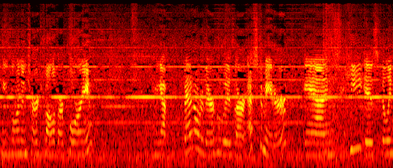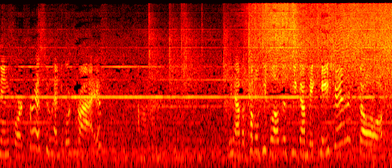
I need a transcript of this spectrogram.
He's the one in charge of all of our pouring. And we got Ben over there who is our estimator and he is filling in for Chris who had to go drive. We have a couple people out this week on vacation, so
